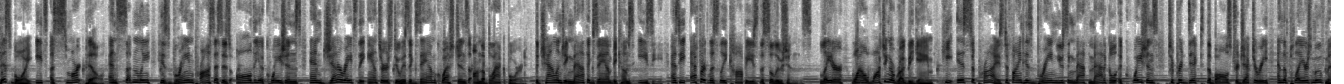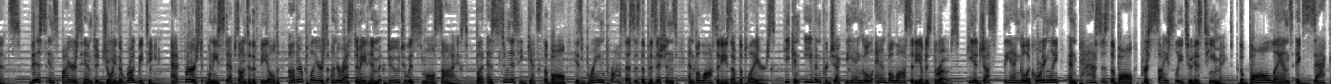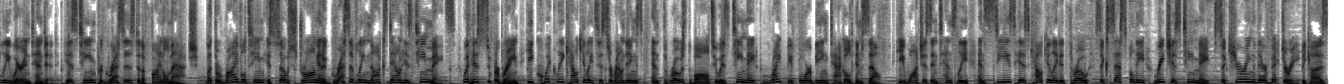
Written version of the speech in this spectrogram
This boy eats a smart pill, and suddenly his brain processes all the equations and generates the answers to his exam questions on the blackboard. The challenging math exam becomes easy as he effortlessly copies the solutions. Later, while watching a rugby game, he is surprised to find his brain using mathematical equations to predict the ball's trajectory and the player's movements. This inspires him to join the rugby team. At first, when he steps onto the field, other players underestimate him due to his small size, but as soon as he gets the ball, his brain processes the position positions and velocities of the players. He can even project the angle and velocity of his throws. He adjusts the angle accordingly and passes the ball precisely to his teammate. The ball lands exactly where intended. His team progresses to the final match, but the rival team is so strong and aggressively knocks down his teammates. With his super brain, he quickly calculates his surroundings and throws the ball to his teammate right before being tackled himself. He watches intensely and sees his calculated throw successfully reach his teammate, securing their victory because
